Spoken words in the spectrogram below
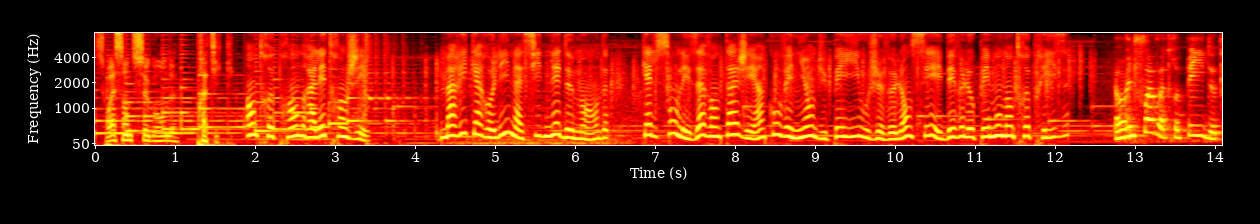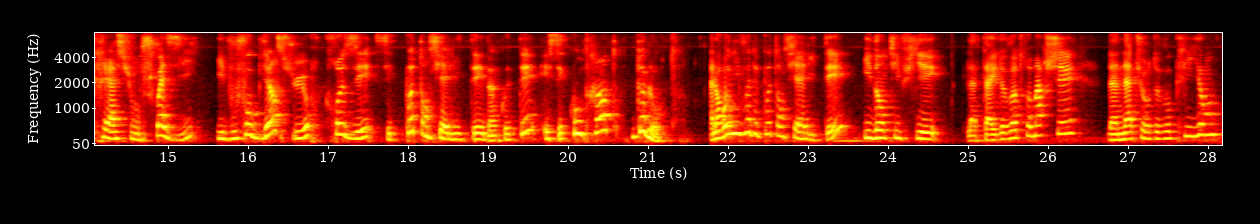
60 secondes, pratique. Entreprendre à l'étranger. Marie-Caroline à Sydney demande Quels sont les avantages et inconvénients du pays où je veux lancer et développer mon entreprise? Alors une fois votre pays de création choisi, il vous faut bien sûr creuser ses potentialités d'un côté et ses contraintes de l'autre. Alors au niveau des potentialités, identifiez la taille de votre marché, la nature de vos clients,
